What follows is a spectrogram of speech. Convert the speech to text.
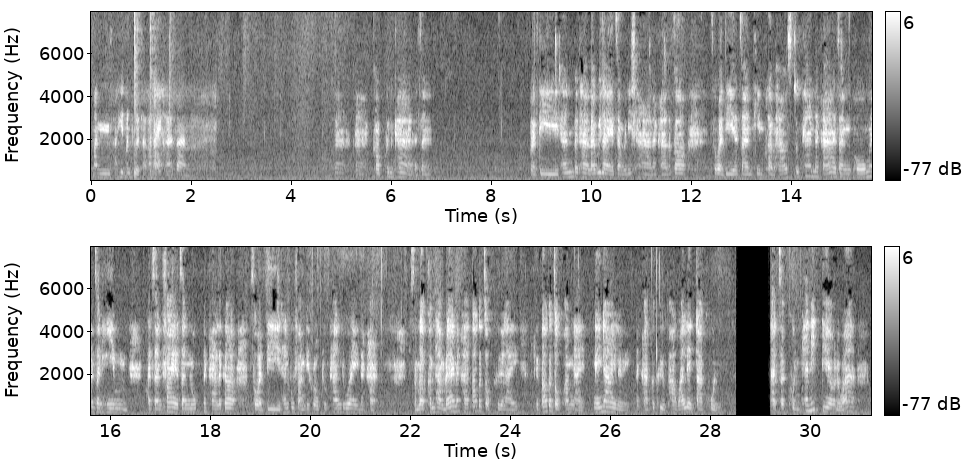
มันสาเหตุมันเกิดจากอะไรคะอาจารย์ขอบคุณค่ะ อาจารย์ สวัสดีท่านประธานและวิไลอาจารย์วินิชานะคะ แล้วก็สวัสดีอาจารย์ทีม Clubhouse ทุกท่านนะคะ อาจารย์พงษ์อาจารย์ฮิม อาจารย์ฝ้ายอาจารย์นุกนะคะ แล้วก็สวัสดีท่านผู้ฟังที่ครพทุกท่านด้วยนะคะสำหรับคำถามแรกนะคะ ต้อกระจกคืออะไร คือต้อกระจกความง่ายง่าย ๆเลยนะคะ ก็คือภาวะเลนตาขุ่น อาจจะขุ่นแค่นิดเดียวหรือว่า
